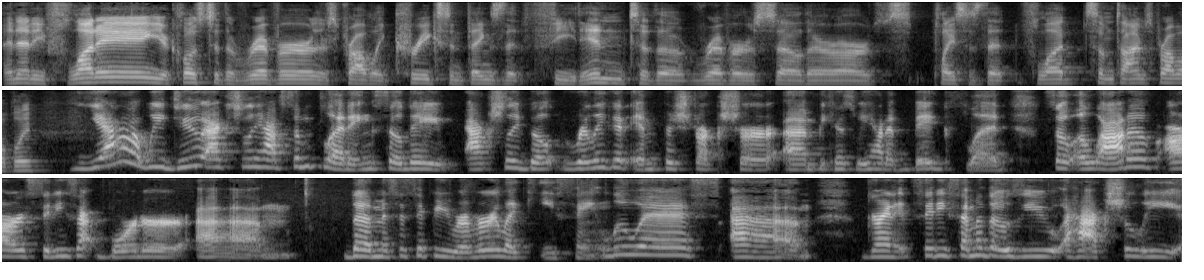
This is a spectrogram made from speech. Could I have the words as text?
And any flooding, you're close to the river. There's probably creeks and things that feed into the river. So there are places that flood sometimes, probably. Yeah, we do actually have some flooding. So they actually built really good infrastructure um, because we had a big flood. So a lot of our cities that border, um, the Mississippi River, like East St. Louis, um, Granite City, some of those you actually,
